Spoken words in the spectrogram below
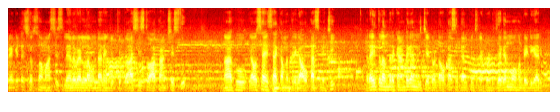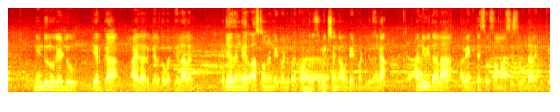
వెంకటేశ్వర స్వామి ఆశీస్సులు ఎలవేళలా ఉండాలని చెప్పి చెప్పి ఆశిస్తూ ఆకాంక్షిస్తూ నాకు వ్యవసాయ శాఖ మంత్రిగా అవకాశం ఇచ్చి రైతులందరికీ అండగా నిలిచేటువంటి అవకాశం కల్పించినటువంటి జగన్మోహన్ రెడ్డి గారికి నిండు నూరేళ్ళు దీర్ఘ ఆయురారోగ్యాలతో వర్ధిల్లాలని అదేవిధంగా రాష్ట్రంలో ఉండేటువంటి ప్రతి ఒక్కరూ సుభిక్షంగా ఉండేటువంటి విధంగా అన్ని విధాలా ఆ వెంకటేశ్వర స్వామి ఆశీస్సులు ఉండాలని చెప్పి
